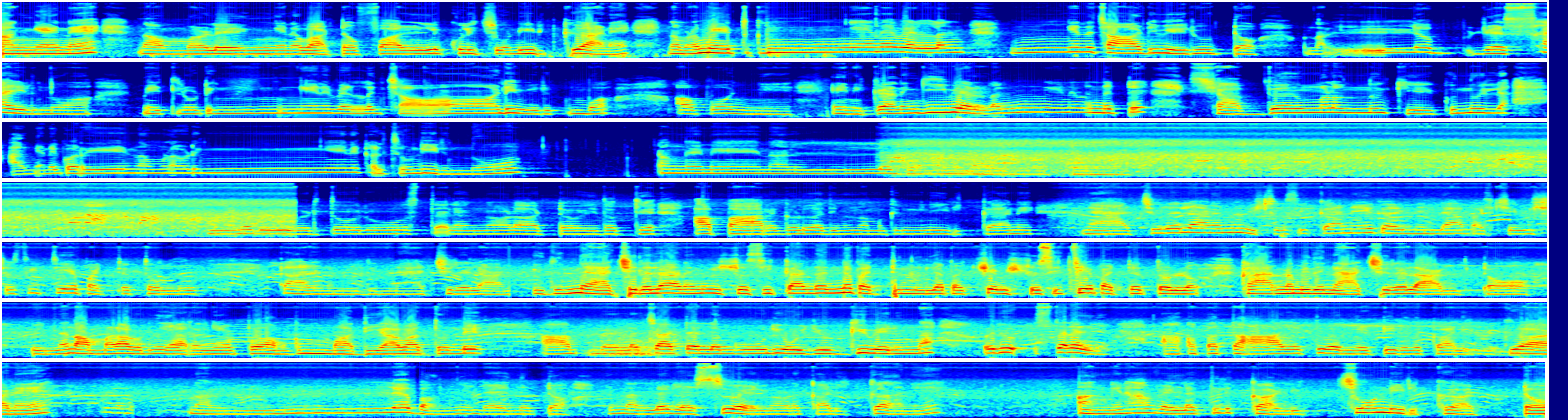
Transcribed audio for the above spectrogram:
അങ്ങനെ നമ്മൾ ഇങ്ങനെ വാട്ടർഫാളിൽ കുളിച്ചുകൊണ്ടിരിക്കുകയാണ് നമ്മുടെ മേത്തേക്ക് ഇങ്ങനെ വെള്ളം ഇങ്ങനെ ചാടി വരും കേട്ടോ നല്ല രസമായിരുന്നു ആ മേത്തിലോട്ട് ഇങ്ങനെ വെള്ളം ചാടി വരുമ്പോൾ അപ്പോൾ എനിക്കാണെങ്കിൽ ഈ വെള്ളം ഇങ്ങനെ വന്നിട്ട് ശബ്ദങ്ങളൊന്നും കേൾക്കുന്നുമില്ല അങ്ങനെ കുറേ നമ്മളവിടെ ഇങ്ങനെ കളിച്ചുകൊണ്ടിരുന്നു അങ്ങനെ നല്ല ഭംഗിയുണ്ടായിരുന്നു ഇങ്ങനെ ദേ ഇവിടുത്തെ ഓരോ സ്ഥലങ്ങളാട്ടോ. ഇതൊക്കെ ആ പാറകളും അതിന് നമുക്കിങ്ങനെ ഇരിക്കാൻ നാച്ചുറലാണെന്ന് വിശ്വസിക്കാനേ കഴിഞ്ഞില്ല. പക്ഷെ വിശ്വസിച്ചേ പറ്റത്തുള്ളൂ. കാരണം ഇത് നാച്ചുറലാണ് ഇത് നാച്ചുറലാണെന്ന് വിശ്വസിക്കാൻ തന്നെ പറ്റുന്നില്ല. പക്ഷെ വിശ്വസിച്ചേ പറ്റത്തുള്ളൂ. കാരണം ഇത് നാച്ചുറലാണ് കേട്ടോ. പിന്നെ നമ്മൾ അവിടുന്ന് ഇറങ്ങിയപ്പോൾ നമുക്ക് മതിയാവാത്തതുകൊണ്ട് ആ വെള്ളച്ചാട്ടം എല്ലാം കൂടി ഒഴുകി വരുന്ന ഒരു സ്ഥലമല്ലേ അപ്പം താഴത്ത് വന്നിട്ട് ഇരുന്ന് കളിക്കുകയാണ്. നല്ല ഭംഗിയുണ്ടായിരുന്നു കേട്ടോ. നല്ല രസമായിരുന്നു അവിടെ കളിക്കാൻ അങ്ങനെ ആ വെള്ളത്തിൽ കളിച്ചുകൊണ്ടിരിക്കുക കേട്ടോ.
